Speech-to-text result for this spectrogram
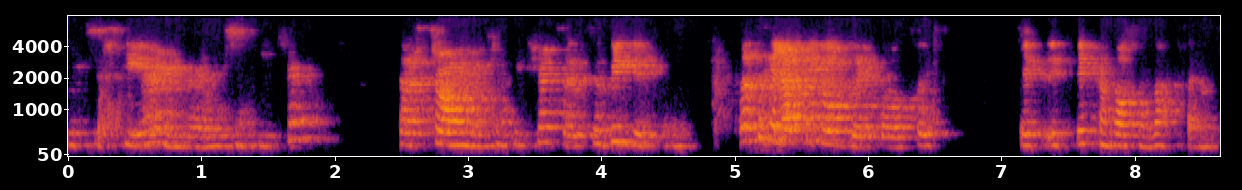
which is here in the emission feature. A strong emission feature, so it's a big difference. That's a galactic object also. It's, it's different also in that sense.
